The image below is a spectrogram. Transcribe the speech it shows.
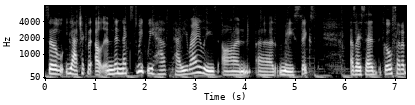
so yeah, check that out. And then next week we have Paddy Reilly's on uh, May 6th as I said, go sign up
